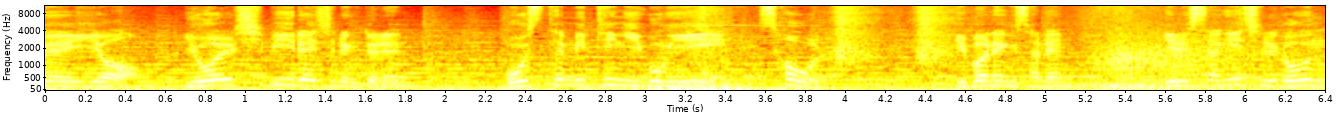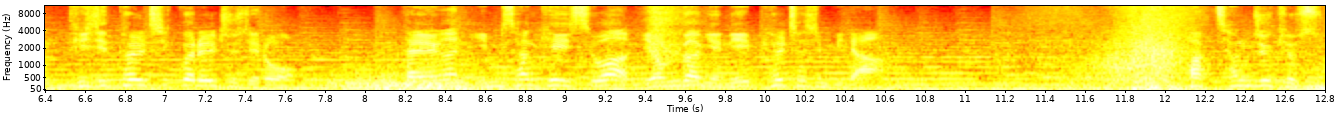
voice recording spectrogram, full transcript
에 이어 6월 12일에 진행되는 오스템 미팅 2022 서울. 이번 행사는 일상이 즐거운 디지털 치과를 주제로 다양한 임상 케이스와 명강연이 펼쳐집니다. 박창주 교수,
